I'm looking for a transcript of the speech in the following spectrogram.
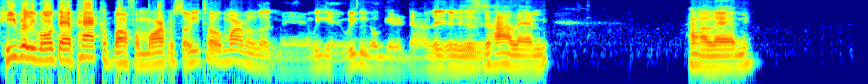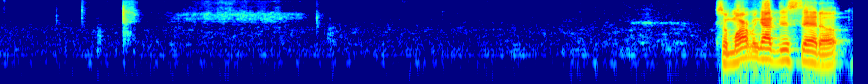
He really want that pack up off of Marvin. So he told Marvin, look, man, we can we can go get it done. Just, just holler at me. Holler at me. So Marvin got this set up,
